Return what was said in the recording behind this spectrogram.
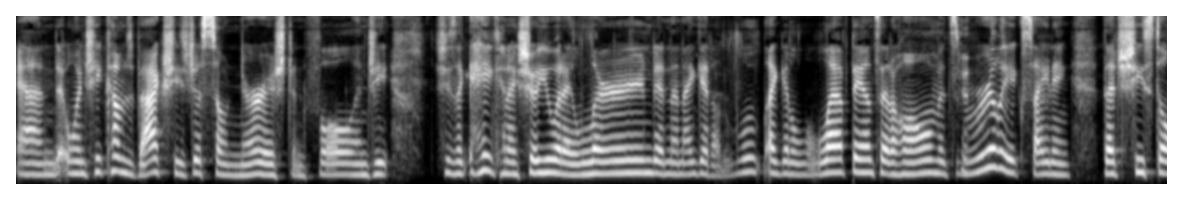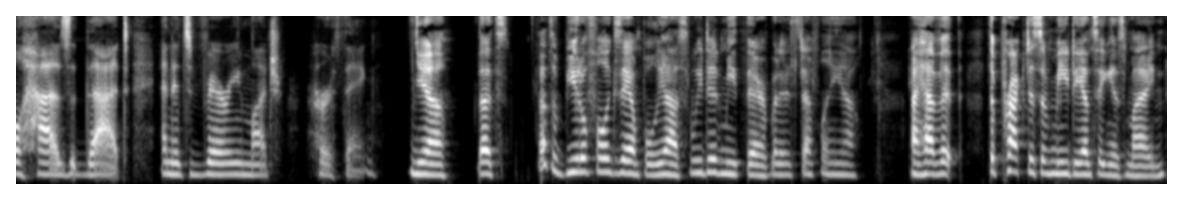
And when she comes back, she's just so nourished and full. And she she's like, "Hey, can I show you what I learned?" And then I get a I get a lap dance at home. It's really exciting that she still has that, and it's very much her thing. Yeah, that's that's a beautiful example. Yes, we did meet there, but it's definitely yeah. I have it. The practice of me dancing is mine,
